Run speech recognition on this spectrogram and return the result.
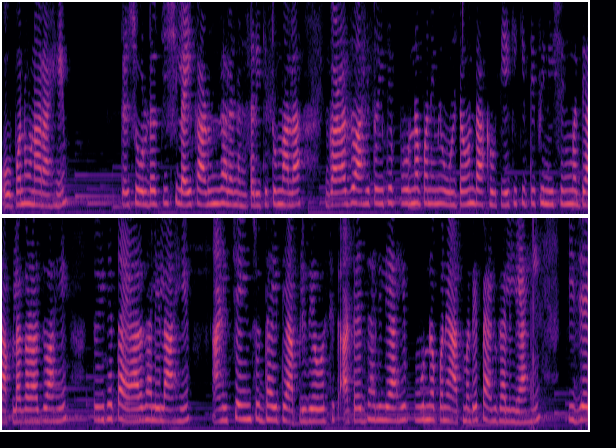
ओपन होणार आहे. तर शोल्डरची शिलाई काढून झाल्यानंतर इथे तुम्हाला गळा जो आहे तो इथे पूर्णपणे मी उलटवून दाखवते की किती फिनिशिंगमध्ये आपला गळा जो आहे तो इथे तयार झालेला आहे. आणि चेनसुद्धा इथे आपली व्यवस्थित अटॅच झालेली आहे. पूर्णपणे आतमध्ये पॅक झालेली आहे की जे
